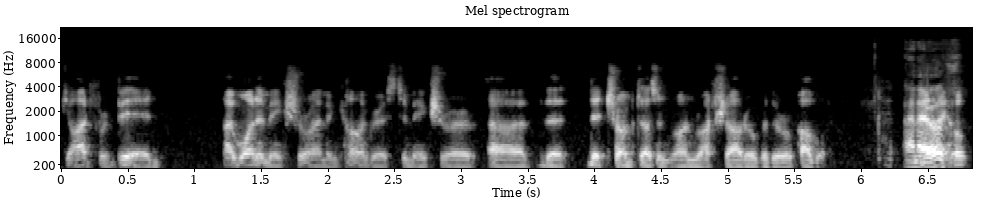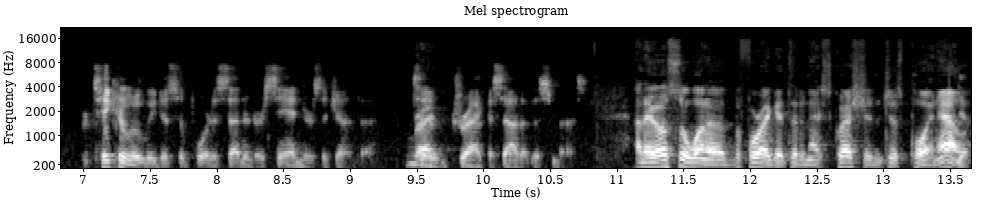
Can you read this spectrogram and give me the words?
God forbid. I want to make sure I'm in Congress to make sure uh, that that Trump doesn't run roughshod over the Republic. And, and I, also, I, hope particularly to support a Senator Sanders agenda to right. drag us out of this mess. And I also want to, before I get to the next question, just point out. Yeah.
